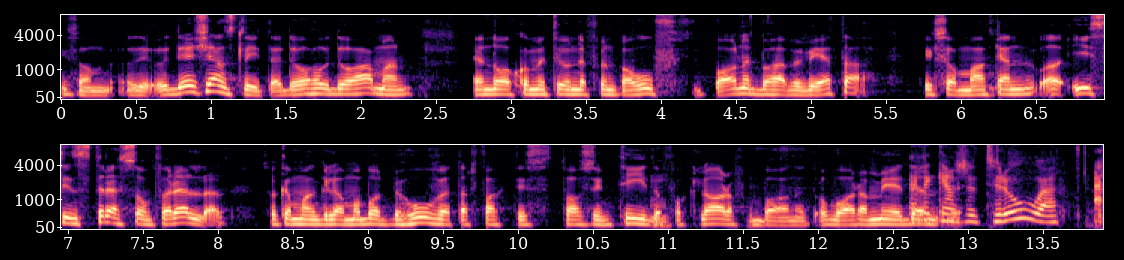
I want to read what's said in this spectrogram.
Liksom, det- känns lite. Då, då har man ändå kommit till underfund med att barnet behöver veta. Liksom man kan, I sin stress som förälder så kan man glömma bort behovet att faktiskt ta sin tid och förklara för barnet och vara med. Eller kanske tro att äh,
